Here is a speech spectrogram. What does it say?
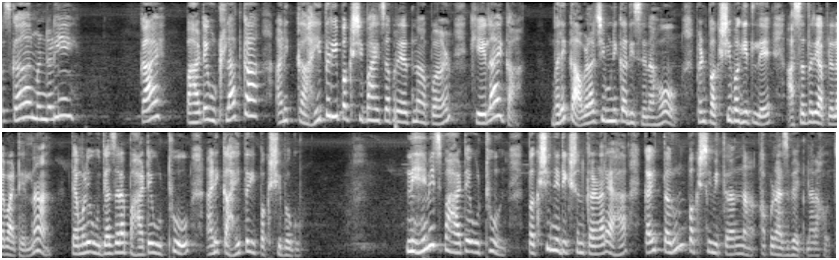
नमस्कार मंडळी. काय पहाटे उठलात का? आणि काहीतरी पक्षी पाहायचा प्रयत्न आपण केलाय का? भले कावळा चिमणी का दिसे ना हो पण पक्षी बघितले असं तरी आपल्याला वाटेल ना? त्यामुळे उद्या जरा पहाटे उठू आणि काहीतरी पक्षी बघू. नेहमीच पहाटे उठून पक्षी निरीक्षण करणाऱ्या काही तरुण पक्षी मित्रांना आपण आज भेटणार आहोत.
